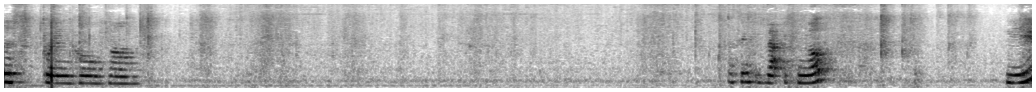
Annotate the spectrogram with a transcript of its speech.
The sprinkles on. I think that's enough. You?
